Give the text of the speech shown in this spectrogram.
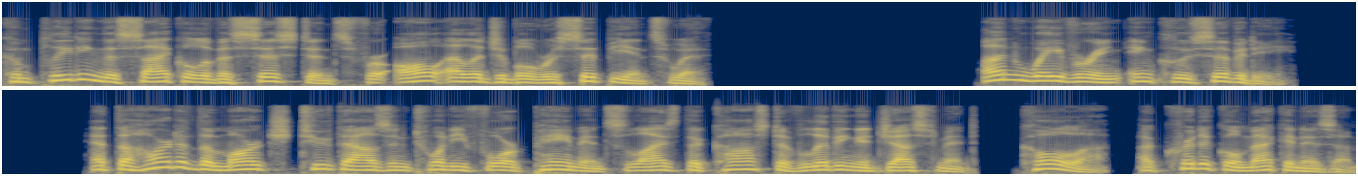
completing the cycle of assistance for all eligible recipients with unwavering inclusivity. At the heart of the March 2024 payments lies the Cost of Living Adjustment, COLA, a critical mechanism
